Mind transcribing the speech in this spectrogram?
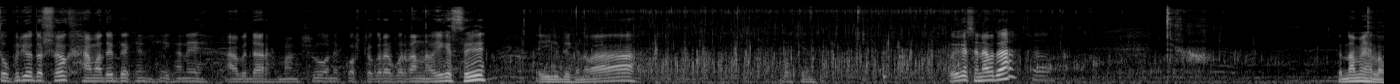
তো প্রিয় দর্শক, আমাদের দেখেন এখানে আবেদার মাংস অনেক কষ্ট করার পর রান্না হয়ে গেছে। এই যে দেখেন দেখেন। হয়ে গেছে না আবেদা? তো নামে হলো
